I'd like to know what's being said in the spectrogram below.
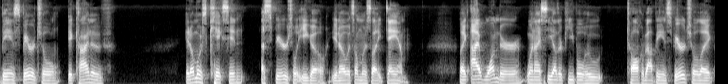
being spiritual, it kind of, it almost kicks in a spiritual ego. You know, it's almost like, damn. Like, I wonder when I see other people who talk about being spiritual, like,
